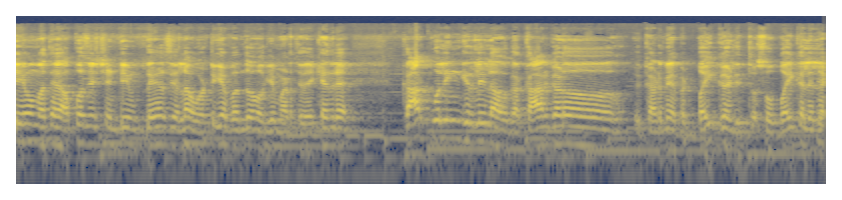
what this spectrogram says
ಟೀಮ್ ಮತ್ತೆ ಅಪೋಸಿಷನ್ ಟೀಮ್ ಪ್ಲೇಯರ್ಸ್ ಎಲ್ಲ ಒಟ್ಟಿಗೆ ಬಂದು ಹೋಗಿ ಮಾಡ್ತೀವಿ ಯಾಕೆಂದ್ರೆ ಕಾರ್ ಪೂಲಿಂಗ್ ಇರಲಿಲ್ಲ ಅವಾಗ. ಕಾರ್ಗಳು ಕಡಿಮೆ ಬಟ್ ಬೈಕ್ಗಳಿತ್ತು ಸೊ ಬೈಕಲ್ಲೆಲ್ಲ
